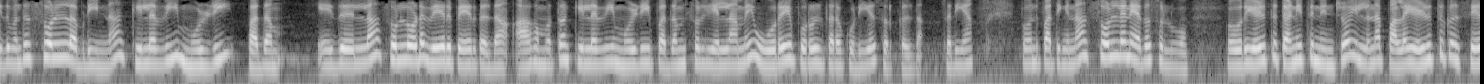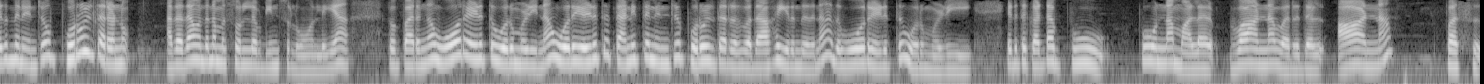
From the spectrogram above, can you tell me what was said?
இது வந்து சொல் அப்படின்னா கிளவி மொழி பதம். இதெல்லாம் சொல்லோட வேறு பெயர்கள் தான். ஆக மொத்தம் கிளவி மொழி பதம் சொல் எல்லாமே ஒரே பொருள் தரக்கூடிய சொற்கள் தான். சரியா? இப்போ வந்து பாத்தீங்கன்னா சொல்லன்னு எதை சொல்லுவோம்? ஒரு எழுத்து தனித்து நின்றோ இல்லைன்னா பல எழுத்துக்கள் சேர்ந்து நின்றோ பொருள் தரணும். அதை தான் வந்து நம்ம சொல் அப்படின்னு சொல்லுவோம் இல்லையா? இப்போ பாருங்க ஓர் எழுத்து ஒரு மொழினா ஒரு எழுத்து தனித்து நின்று பொருள் தருவதாக இருந்ததுன்னா அது ஓர் எழுத்து ஒரு மொழி. எடுத்துக்காட்டா பூ. பூன்னா மலர் வான்னா வருதல் ஆன்னா பசு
